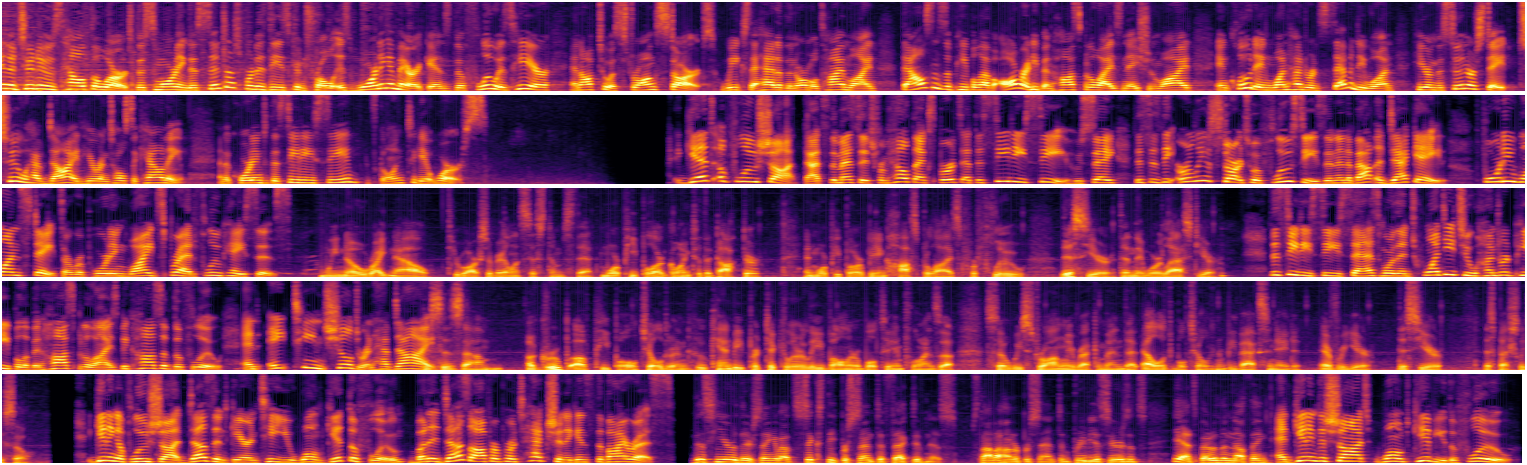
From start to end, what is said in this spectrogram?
In a 2 News health alert this morning, the Centers for Disease Control is warning Americans the flu is here and off to a strong start. Weeks ahead of the normal timeline, thousands of people have already been hospitalized nationwide, including 171 here in the Sooner State. Two have died here in Tulsa County. And according to the CDC, it's going to get worse. Get a flu shot. That's the message from health experts at the CDC who say this is the earliest start to a flu season in about a decade. 41 states are reporting widespread flu cases. We know right now through our surveillance systems that more people are going to the doctor and more people are being hospitalized for flu this year than they were last year. The CDC says more than 2,200 people have been hospitalized because of the flu, and 18 children have died. This is um, a group of people, children, who can be particularly vulnerable to influenza, so we strongly recommend that eligible children be vaccinated every year, this year especially so. Getting a flu shot doesn't guarantee you won't get the flu, but it does offer protection against the virus. This year, they're saying about 60% effectiveness. It's not 100%. In previous years, it's, yeah, it's better than nothing. And getting the shot won't give you the flu.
